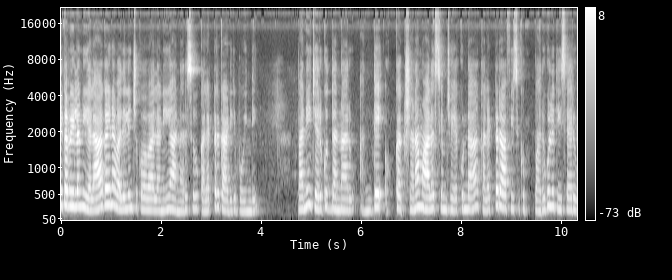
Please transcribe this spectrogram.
ఇక వీళ్ళను ఎలాగైనా వదిలించుకోవాలని ఆ నర్సు కలెక్టర్ కాడికి పోయింది. పని జరుగుద్దన్నారు. అంతే ఒక్క క్షణం ఆలస్యం చేయకుండా కలెక్టర్ ఆఫీసుకు పరుగులు తీశారు.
